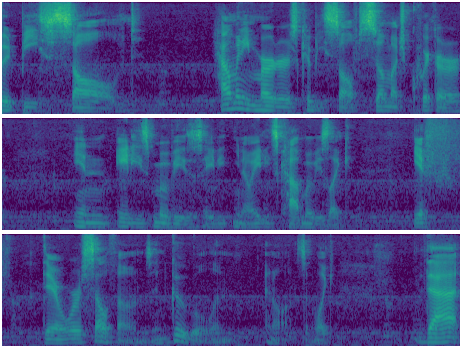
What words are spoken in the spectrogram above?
could be solved. How many murders could be solved so much quicker in 80s movies, 80 you know 80s cop movies like if there were cell phones and Google and and all that stuff? Like that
